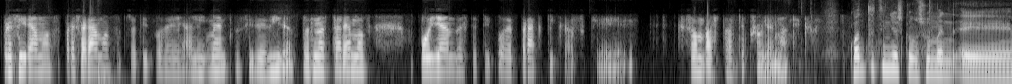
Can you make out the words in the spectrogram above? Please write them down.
prefiramos, preferamos otro tipo de alimentos y bebidas, pues no estaremos apoyando este tipo de prácticas que, son bastante problemáticas. ¿Cuántos niños consumen eh,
